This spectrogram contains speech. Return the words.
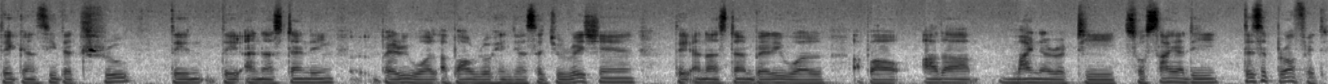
they can see the truth. They, they understanding very well about Rohingya situation. They understand very well about other minority society. This is profit.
